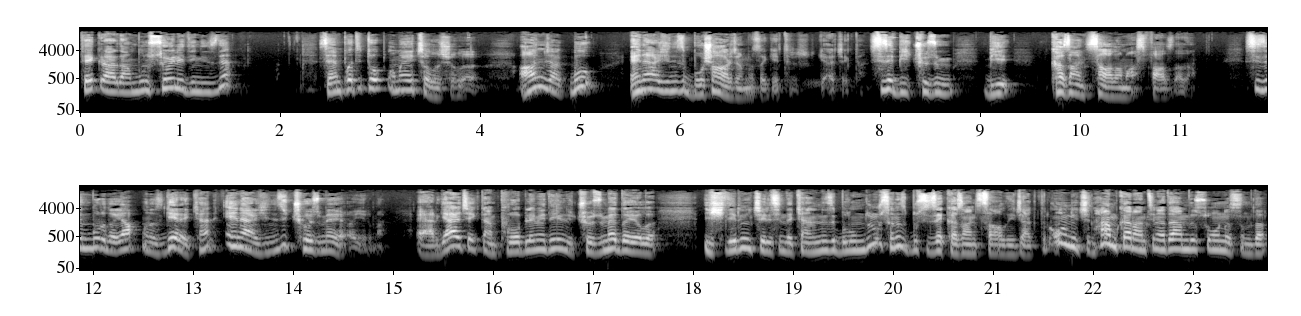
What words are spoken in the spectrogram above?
Tekrardan bunu söylediğinizde sempati toplamaya çalışılıyor. Ancak bu enerjinizi boşa harcamanıza getirir gerçekten. Size bir çözüm, bir kazanç sağlamaz fazladan. Sizin burada yapmanız gereken enerjinizi çözmeye ayırmak. Eğer gerçekten probleme değil de çözüme dayalı işlerin içerisinde kendinizi bulundurursanız bu size kazanç sağlayacaktır. Onun için hem karantinada hem de sonrasında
